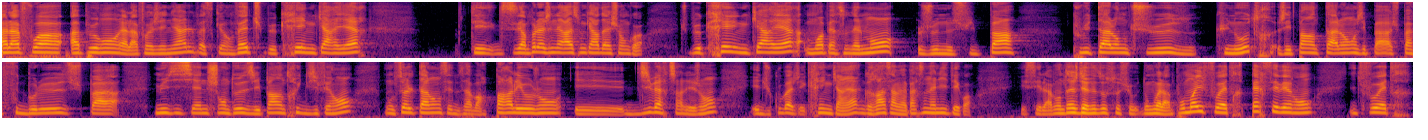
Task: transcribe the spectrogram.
à la fois apeurant et à la fois génial parce qu'en fait, tu peux créer une carrière. C'est un peu la génération Kardashian, quoi. Tu peux créer une carrière. Moi, personnellement, je ne suis pas plus talentueuse qu'une autre. J'ai pas un talent, j'ai pas, je suis pas footballeuse, je suis pas musicienne, chanteuse, j'ai pas un truc différent. Mon seul talent, c'est de savoir parler aux gens et divertir les gens. Et du coup, bah, j'ai créé une carrière grâce à ma personnalité, quoi. Et c'est l'avantage des réseaux sociaux. Donc voilà, pour moi, il faut être persévérant, il faut être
